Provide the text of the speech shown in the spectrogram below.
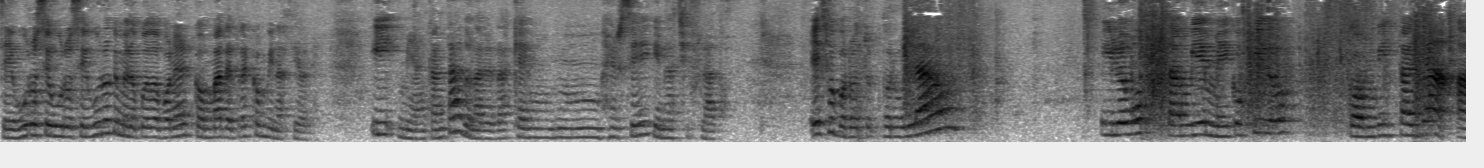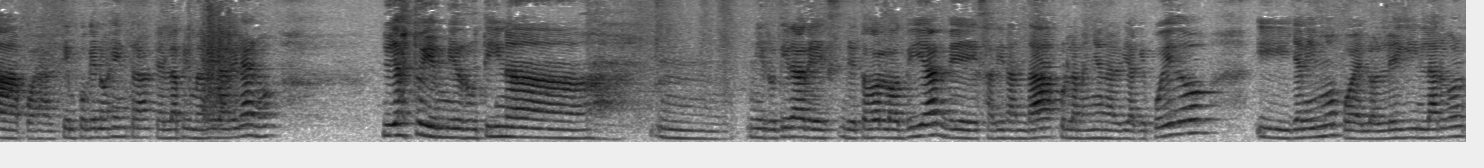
Seguro, seguro, seguro que me lo puedo poner con más de tres combinaciones. Y me ha encantado, la verdad es que es un jersey que me ha chiflado. Eso por, por un lado. Y luego también me he cogido, con vista ya a, pues, al tiempo que nos entra, que es la primavera-verano, yo ya estoy en mi rutina, mm, mi rutina de, de todos los días, de salir a andar por la mañana el día que puedo, y ya mismo pues los leggings largos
